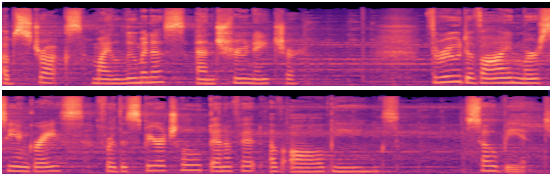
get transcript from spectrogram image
obstructs my luminous and true nature. Through divine mercy and grace for the spiritual benefit of all beings. So be it.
